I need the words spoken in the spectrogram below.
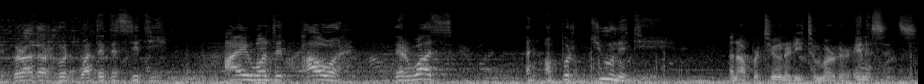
The Brotherhood wanted the city. I wanted power. There was an opportunity. An opportunity to murder innocents.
